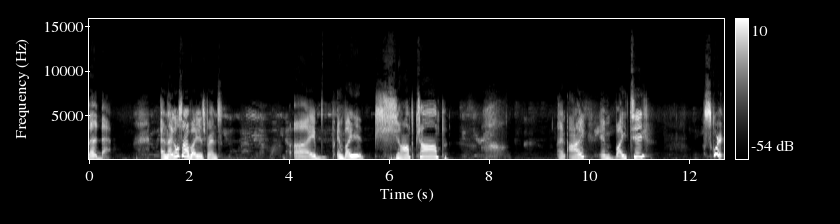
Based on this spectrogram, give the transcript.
And I also invited his friends. I invited Chomp Chomp. And I invited Squirt.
